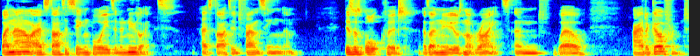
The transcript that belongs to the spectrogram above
By now, I had started seeing boys in a new light. I started fancying them. This was awkward, as I knew it was not right, and, well, I had a girlfriend.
